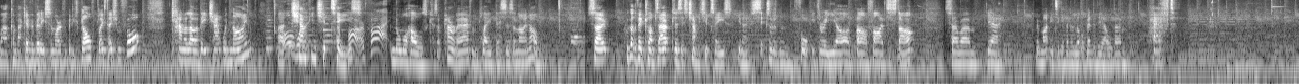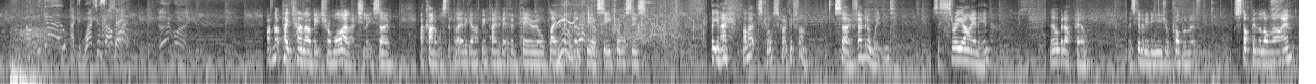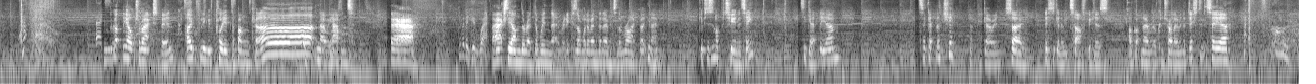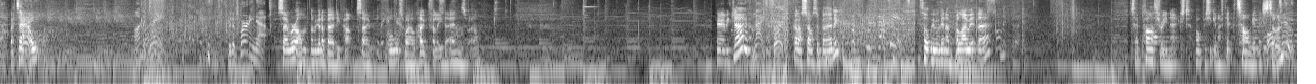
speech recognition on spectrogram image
Welcome back, everybody. Some more Everybody's Golf, PlayStation 4. Kanaloa Beach out with nine. Uh, championship tees, normal holes, because apparently I haven't played this as a nine hole. So we've got the big clubs out because it's championship tees. You know, 643 yard par five to start. So um, yeah, we might need to give it a little bit of the old um, heft. Off you go. I could watch this all day. Good one. I've not played Kanaloa Beach for a while actually, so I kind of wanted to play it again. I've been playing a bit of Imperial, playing a bit of the DLC courses. But you know, I like this course, it's quite good fun. So, fair bit of wind. It's a three iron in. A little bit uphill. It's going to be the usual problem of stopping the long iron. We've got the ultra backspin. Hopefully we've cleared the bunker. No, we haven't. Ah. Give it a good whack. I actually underread the win there, really, because I would have ended over to the right. But, you know, gives us an opportunity to get the um to get the chip going. So, this is going to be tough because I've got no real control over the distance here. But out. On the green. For the birdie now. So we're on, and we've got a birdie putt. So all's well, hopefully, that ends well. There we go. Nice birdie. Got ourselves a birdie. Thought we were going to blow it there. So par three next. Obviously going to have to hit the target this Hole time. two.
